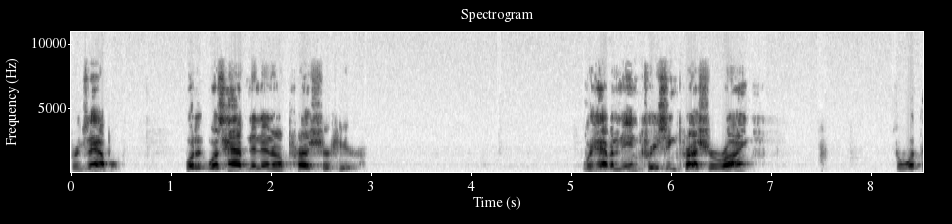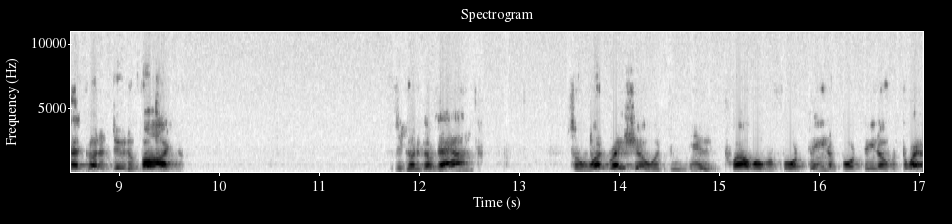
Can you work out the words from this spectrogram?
For example, what, what's happening in our pressure here? We're having an increasing pressure, right? So what's that going to do to volume? Is it going to go down? So what ratio would you use? 12 over 14 or 14 over 12?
